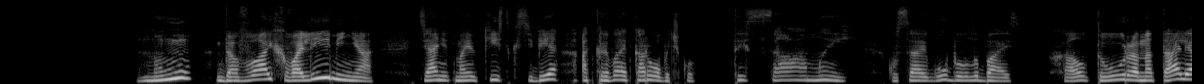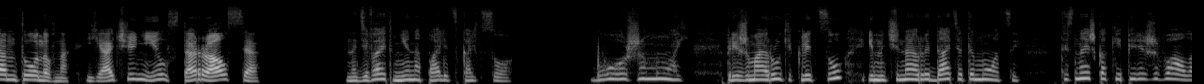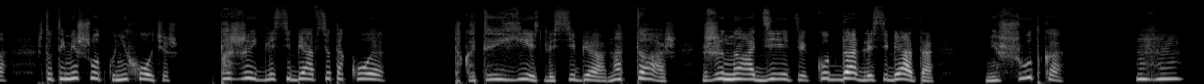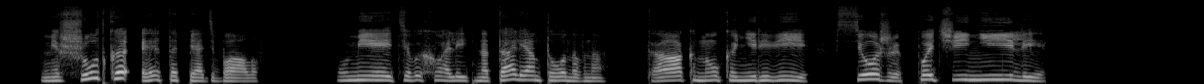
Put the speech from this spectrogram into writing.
«Ну, давай, хвали меня!» Тянет мою кисть к себе, открывает коробочку. «Ты самый!» Кусаю губы, улыбаясь. «Халтура, Наталья Антоновна! Я чинил, старался!» Надевает мне на палец кольцо. «Боже мой!» Прижимаю руки к лицу и начинаю рыдать от эмоций. «Ты знаешь, как я переживала, что ты Мишутку не хочешь. пожить для себя, все такое. Так это и есть для себя, Наташ. Жена, дети, куда для себя-то? Мишутка? Угу. Мишутка — это пять баллов. Умеете вы хвалить, Наталья Антоновна. Так, ну-ка, не реви. Все же починили.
